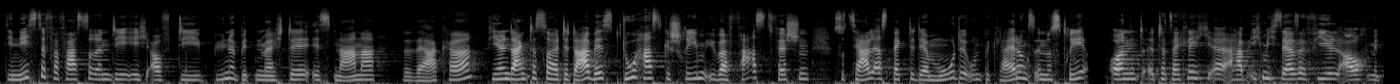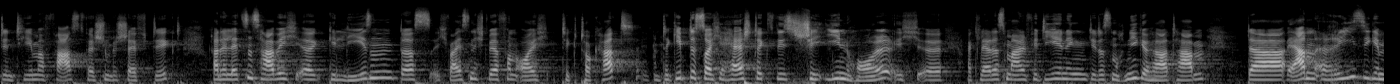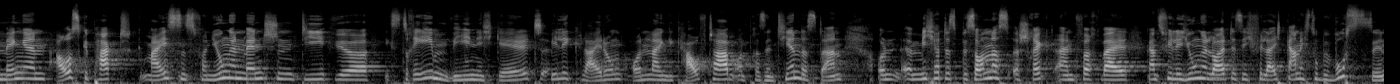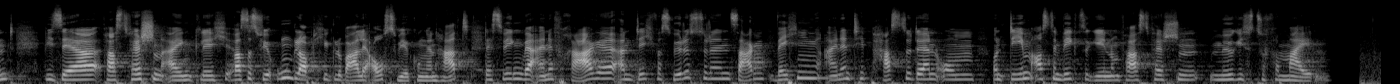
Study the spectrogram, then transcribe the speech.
Die nächste Verfasserin, die ich auf die Bühne bitten möchte, ist Nana Werker. Vielen Dank, dass du heute da bist. Du hast geschrieben über Fast Fashion, Sozialaspekte der Mode- und Bekleidungsindustrie. Und äh, tatsächlich äh, habe ich mich sehr, sehr viel auch mit dem Thema Fast Fashion beschäftigt. Gerade letztens habe ich äh, gelesen, dass, ich weiß nicht, wer von euch TikTok hat. Und da gibt es solche Hashtags wie Shein Hall. Ich äh, erkläre das mal für diejenigen, die das noch nie gehört haben. Da werden riesige Mengen ausgepackt, meistens von jungen Menschen, die für extrem wenig Geld Billigkleidung online gekauft haben und präsentieren das dann. Und äh, mich hat das besonders erschreckt einfach, weil ganz viele junge Leute sich vielleicht gar nicht so bewusst sind, wie sehr Fast Fashion eigentlich, was es für unglaubliche globale Auswirkungen hat. Deswegen wäre eine Frage an dich, was würdest du denn sagen, welchen einen Tipp hast du denn, um und dem aus dem Weg zu gehen, um Fast Fashion möglichst zu vermeiden?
